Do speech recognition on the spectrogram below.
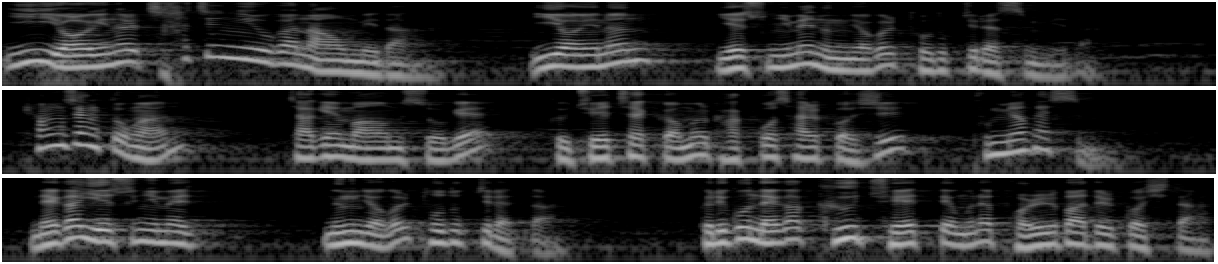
이 여인을 찾은 이유가 나옵니다. 이 여인은 예수님의 능력을 도둑질했습니다. 평생 동안 자기의 마음 속에 그 죄책감을 갖고 살 것이 분명했습니다. 내가 예수님의 능력을 도둑질했다. 그리고 내가 그 죄 때문에 벌 받을 것이다.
